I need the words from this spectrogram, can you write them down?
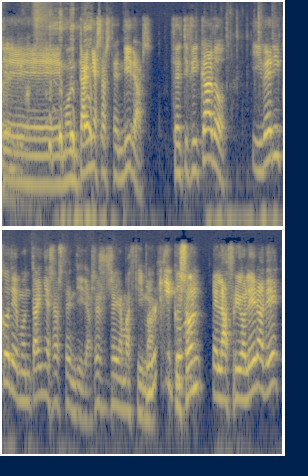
de montañas ascendidas. Certificado ibérico de montañas ascendidas. Eso se llama CIMA. Ibérico. Y son en la friolera de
